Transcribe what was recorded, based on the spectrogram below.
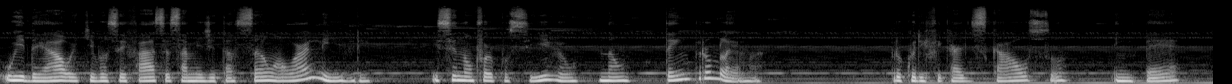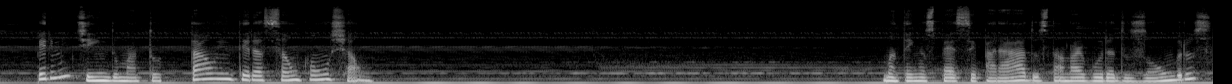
O ideal é que você faça essa meditação ao ar livre e se não for possível, não tem problema. Procure ficar descalço, em pé, permitindo uma total interação com o chão. Mantenha os pés separados na largura dos ombros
